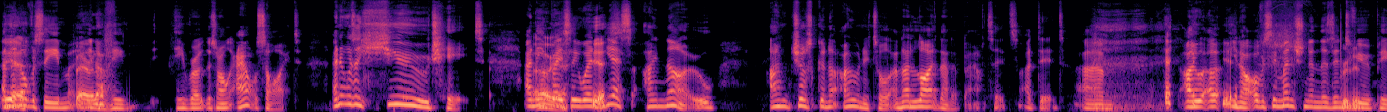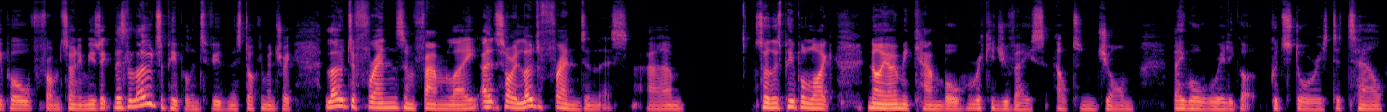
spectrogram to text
and then obviously, you know, he he wrote the song Outside, and it was a huge hit, and he Oh, yeah. basically went, Yes. yes, I know. I'm just going to own it all, and I like that about it. I did. Um, I, uh, you know, obviously mentioning there's interviewed people from Sony Music. There's loads of people interviewed in this documentary. Loads of friends and family. Uh, sorry, loads of friends in this. Um, so there's people like Naomi Campbell, Ricky Gervais, Elton John. They've all really got good stories to tell.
